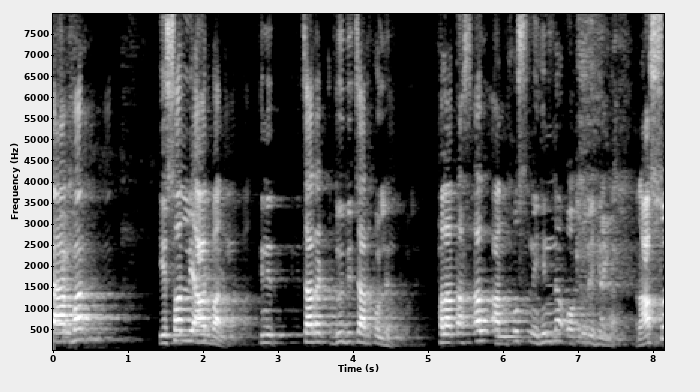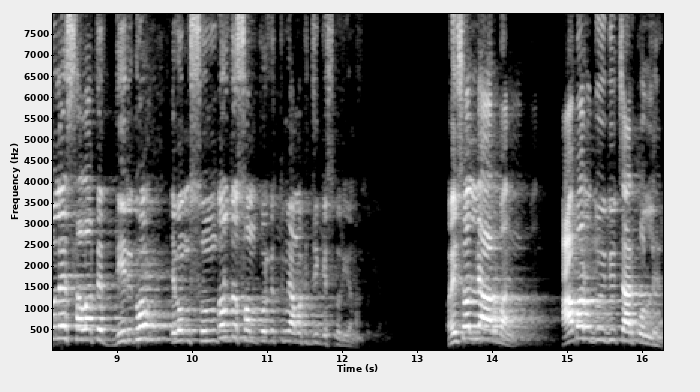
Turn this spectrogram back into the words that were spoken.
আরবান ইসল্লি আরবান। তিনি চার দুই দুই চার করলেন ফালা তাসআল আন হুসনি হিন্না অতুলে হিন্না রাসুলের সালাতের দীর্ঘ এবং সৌন্দর্য সম্পর্কে তুমি আমাকে জিজ্ঞেস করিও না। ঐসল্লি আরবান। আবারও দুই দুই চার পড়লেন।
